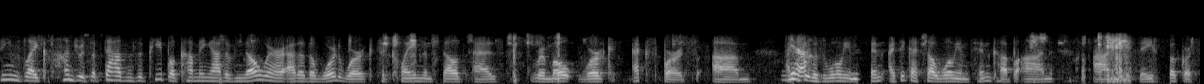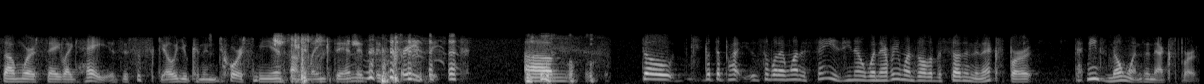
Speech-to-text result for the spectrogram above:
seems like hundreds of thousands of people coming out of nowhere, out of the woodwork, to claim themselves as remote work experts. Um, I Yeah. think it was William. Tin, I think I saw William Tincup on on Facebook or somewhere say like, "Hey, is this a skill you can endorse me in on LinkedIn?" It's, it's crazy. Um, so, but the so what I want to say is, you know, when everyone's all of a sudden an expert, that means no one's an expert,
